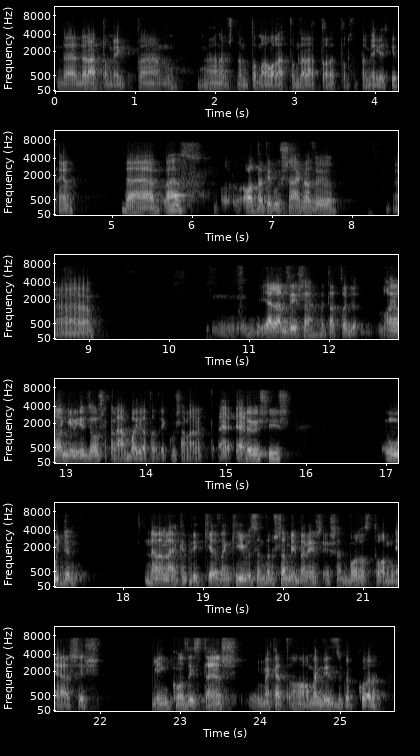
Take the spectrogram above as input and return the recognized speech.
De, de láttam még, talán, már nem, nem tudom, ahol láttam, de láttam, láttam, láttam még egy-két helyen. De hát, atletikusság az ő jellemzése, tehát hogy nagyon agili gyorsakan ábbai atletikus, mellett erős is, úgy nem emelkedik ki ezen kívül szerintem semmiben, és, és hát borzasztóan nyers és inkonzisztens, meg hát ha megnézzük, akkor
